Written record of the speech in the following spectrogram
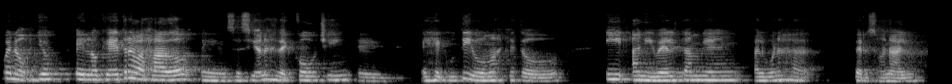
Bueno, yo en lo que he trabajado en sesiones de coaching eh, ejecutivo más que todo, y a nivel también algunas ah, personal,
